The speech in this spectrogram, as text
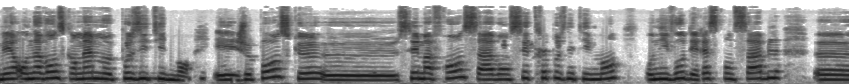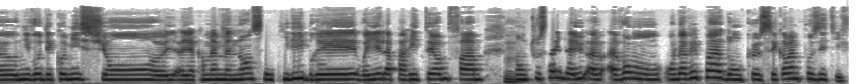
mais on avance quand même positivement. Et je pense que euh, c'est ma France a avancé très positivement au niveau des responsables, euh, au niveau des commissions. Euh, il y a quand même maintenant c'est équilibré. Vous voyez la parité homme-femme. Hmm. Donc tout ça, il y a eu avant on, l'avait pas, donc c'est quand même positif.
